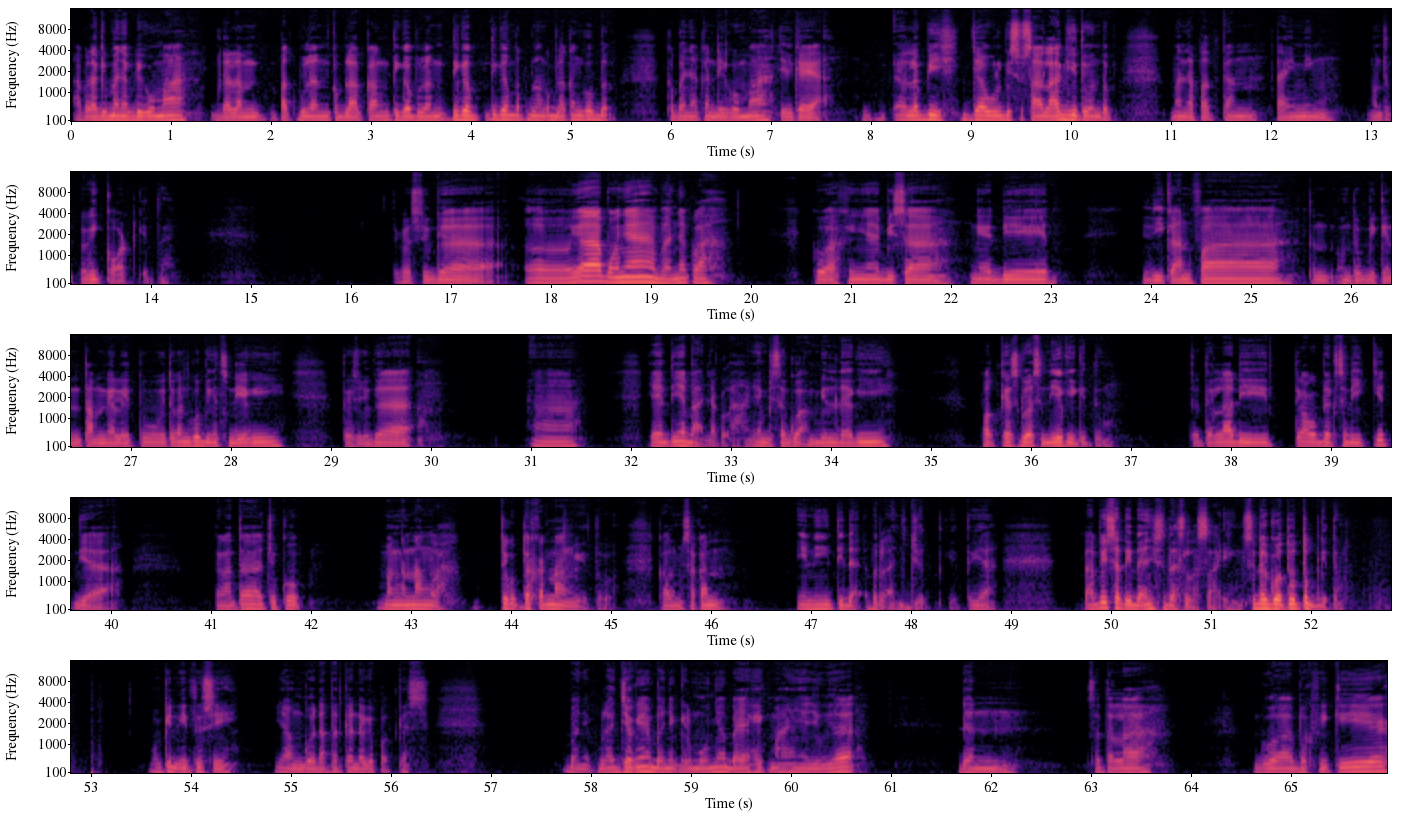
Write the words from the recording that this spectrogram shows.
apalagi banyak di rumah. Dalam empat bulan ke belakang tiga bulan tiga tiga empat bulan ke belakang gue kebanyakan di rumah. Jadi kayak eh, lebih jauh lebih susah lagi tuh untuk mendapatkan timing untuk record gitu terus juga uh, ya pokoknya banyak lah gue akhirnya bisa ngedit di Canva untuk bikin thumbnail itu. Itu kan gue bikin sendiri. Terus juga uh, ya intinya banyak lah yang bisa gue ambil dari podcast gue sendiri gitu. Setelah di throwback sedikit ya ternyata cukup mengenang lah cukup terkenang gitu. Kalau misalkan ini tidak berlanjut gitu ya. Tapi setidaknya sudah selesai sudah gue tutup gitu. Mungkin itu sih yang gue dapatkan dari podcast. Banyak belajarnya banyak ilmunya banyak hikmahnya juga. Dan setelah gue berpikir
